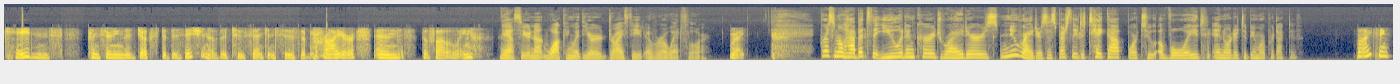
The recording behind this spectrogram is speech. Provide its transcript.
cadence concerning the juxtaposition of the two sentences, the prior and the following. Yeah, so you're not walking with your dry feet over a wet floor. Right. Personal habits that you would encourage writers, new writers especially, to take up or to avoid in order to be more productive? Well, I think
